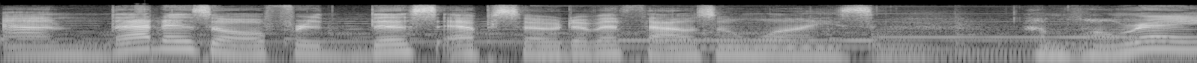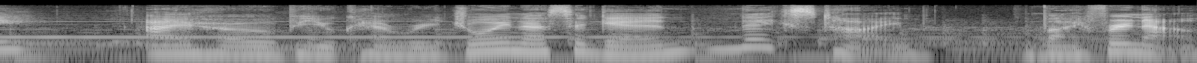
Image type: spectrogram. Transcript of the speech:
And that is all for this episode of A Thousand Whys. I'm Huang Rui. I hope you can rejoin us again next time. Bye for now.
